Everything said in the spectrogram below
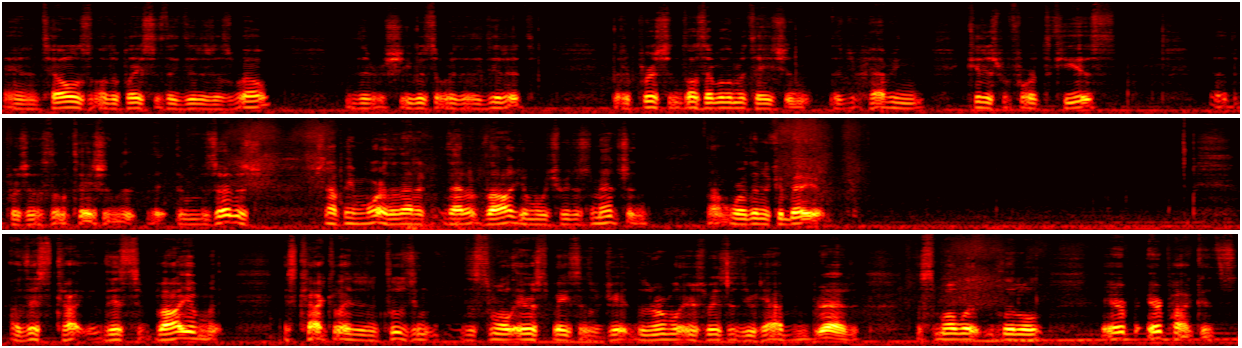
and in Telz and other places they did it as well. The yeshivas the way that they did it, but a person does have a limitation that you're having kiddush before tkiyas. Uh, the person has a limitation. The, the, the should not be more than that that volume which we just mentioned, not more than a kabeya. Uh, this this volume is calculated including the small air spaces, which are the normal air spaces you have in bread, the small little air air pockets.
